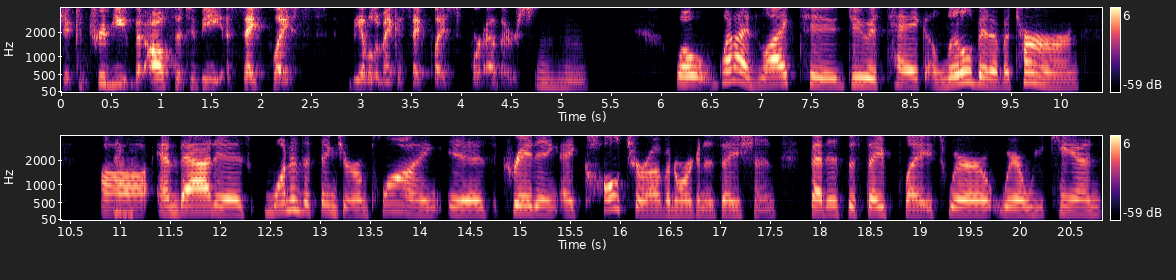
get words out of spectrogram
to contribute but also to be a safe place be able to make a safe place for others mm-hmm. Well what i'd like to do is take a little bit of a turn mm-hmm. uh, mm-hmm. and that is one of the things you're implying is creating a culture of an organization that is the safe place where where we can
